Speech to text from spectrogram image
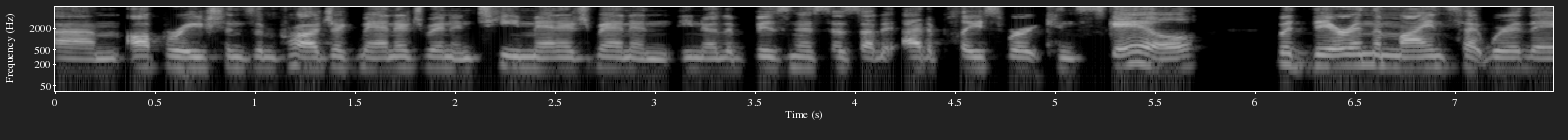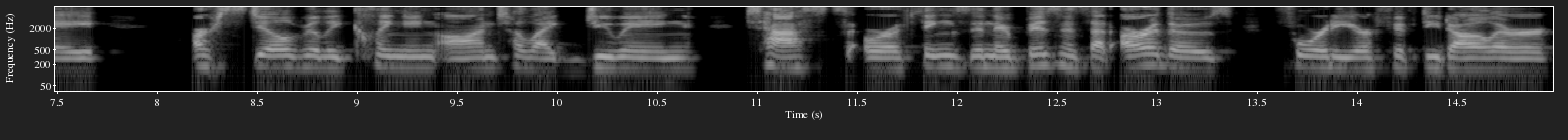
operations and project management and team management and, you know, the business is at, at a place where it can scale. But they're in the mindset where they are still really clinging on to like doing tasks or things in their business that are those 40 or 50 dollar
